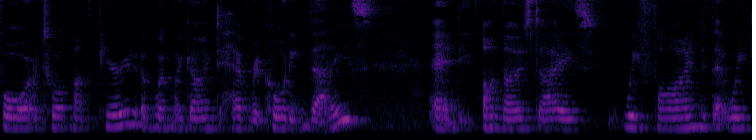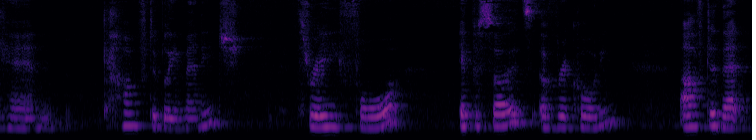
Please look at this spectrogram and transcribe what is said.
for a 12 month period of when we're going to have recording days. And on those days, we find that we can comfortably manage three, four episodes of recording. After that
